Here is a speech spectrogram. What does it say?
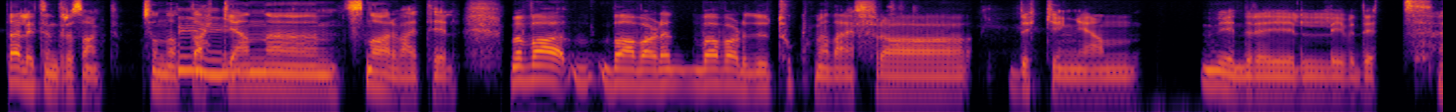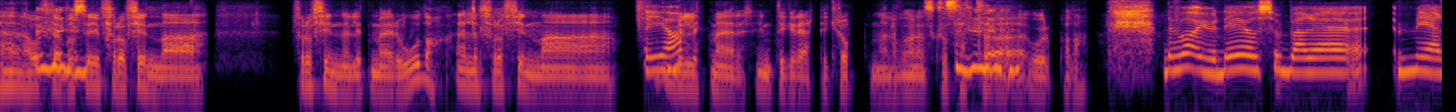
Det er litt interessant. Sånn at det er Mm. ikke en uh, snarvei til. Men hva, hva, var det, hva var det du tok med deg fra dykkingen videre i livet ditt, eh, holdt jeg på å si, for å finne for å finne litt mer ro, da? Eller for å finne Ja. Bli litt mer integrert i kroppen, eller hvordan jeg skal sette ord på det. Det var jo det å bare mer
